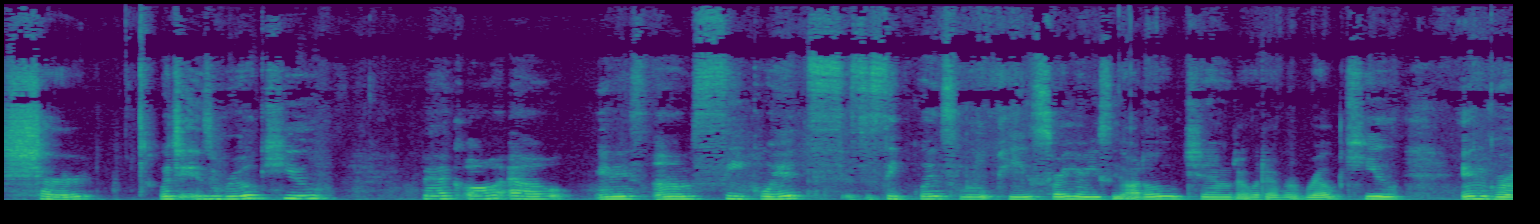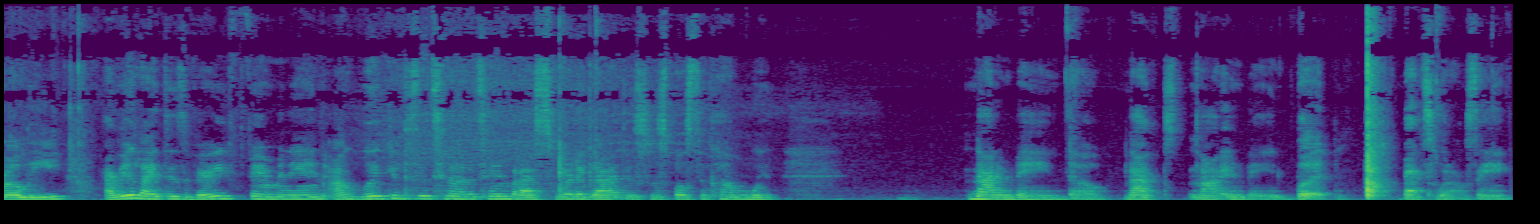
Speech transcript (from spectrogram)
shirt which is real cute back all out and it's um sequence it's a sequence little piece right here you see all those gems or whatever real cute and girly. I really like this, very feminine. I would give this a 10 out of 10, but I swear to God, this was supposed to come with, not in vain though, not, not in vain, but back to what I was saying.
